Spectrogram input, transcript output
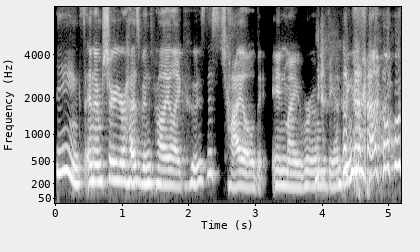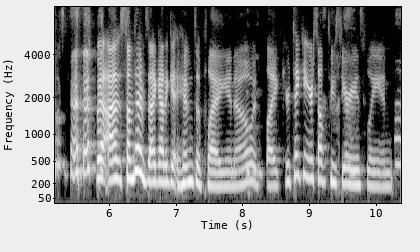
Thanks. And I'm sure your husband's probably like, who is this child in my room dancing around? but I, sometimes I got to get him to play, you know, it's like you're taking yourself too seriously and.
